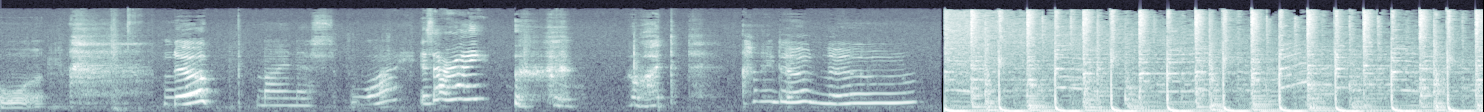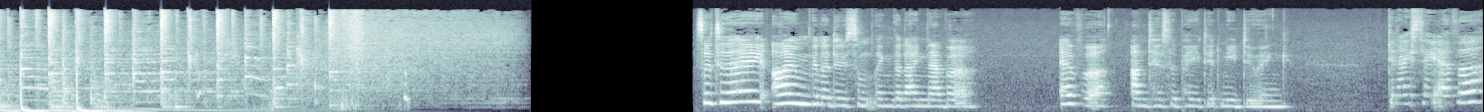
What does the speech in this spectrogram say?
No. Nope. Minus y. Is that right? what? I don't know. So today I'm gonna do something that I never, ever anticipated me doing. Did I say ever?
